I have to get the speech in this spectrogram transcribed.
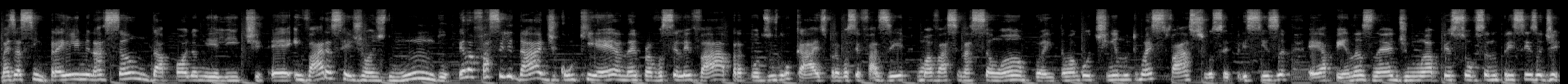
mas assim, para a eliminação da poliomielite é, em várias regiões do mundo, pela facilidade com que é, né, para você levar para todos os locais, para você fazer uma vacinação ampla. Então, a gotinha é muito mais fácil. Você precisa é apenas, né, de uma pessoa. Você não precisa de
